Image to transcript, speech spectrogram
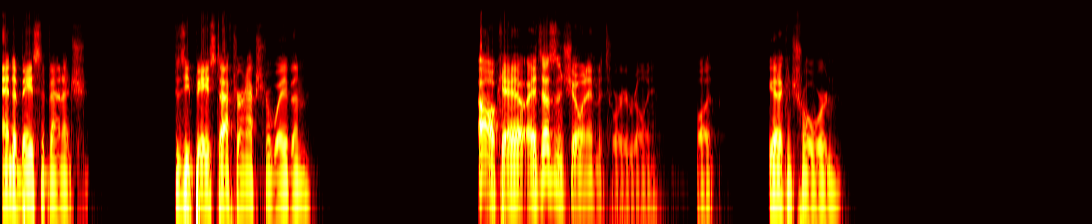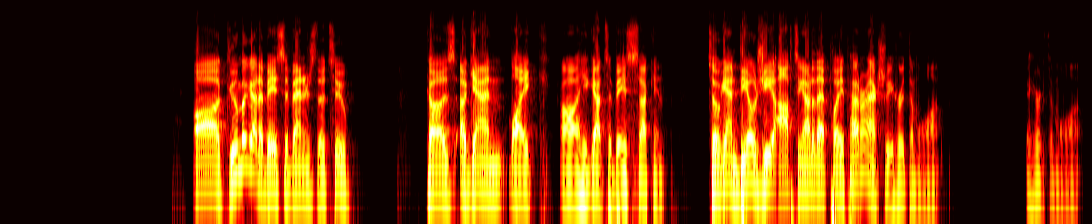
And a base advantage. Because he based after an extra wave in. Oh, okay. It doesn't show an inventory really. But you got a control word. Uh Guma got a base advantage though too. Because, again, like, uh, he got to base second. So, again, BLG opting out of that play pattern actually hurt them a lot. It hurt them a lot.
